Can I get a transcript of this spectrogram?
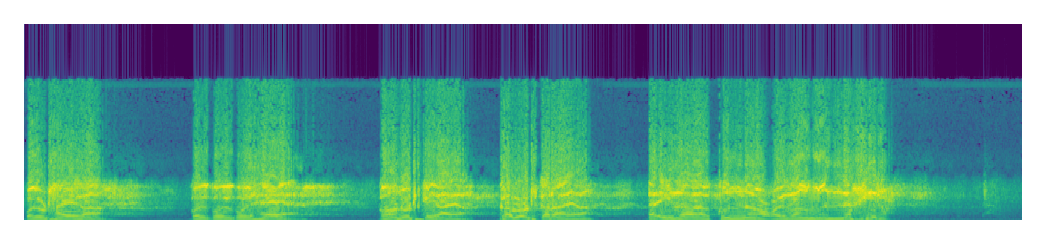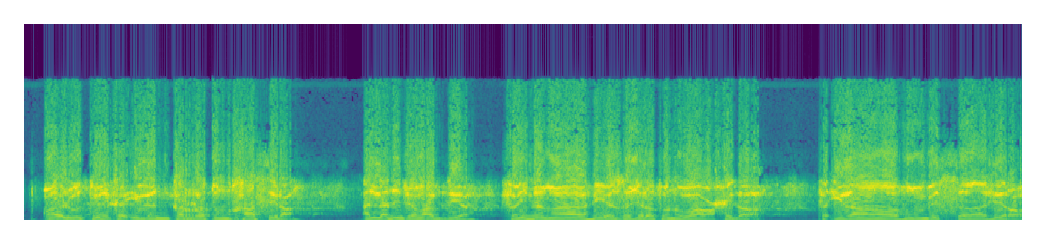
کوئی اٹھائے گا؟ کوئی کوئی کوئی ہے؟ کون اٹھ کے آیا؟ کب اٹھ کر آیا؟ ایزا کنہ عظام نخیرہ قالوا تلك اذا کرتن خاسرہ اللہ نے جواب دیا، فَإِنَّمَا هِيَ زَجْرَةٌ وَاحِدًا فَإِذَا هُمْ بِالسَّاهِرَةِ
